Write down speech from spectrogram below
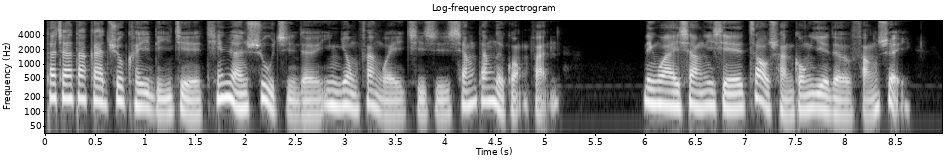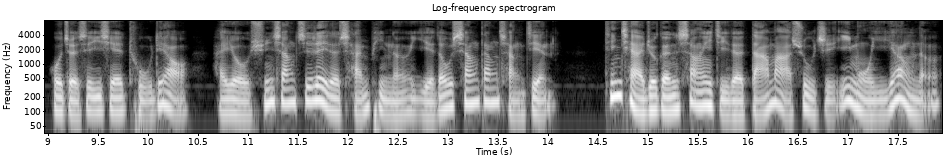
大家大概就可以理解天然树脂的应用范围其实相当的广泛。另外，像一些造船工业的防水，或者是一些涂料，还有熏香之类的产品呢，也都相当常见。听起来就跟上一集的打码树脂一模一样呢。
